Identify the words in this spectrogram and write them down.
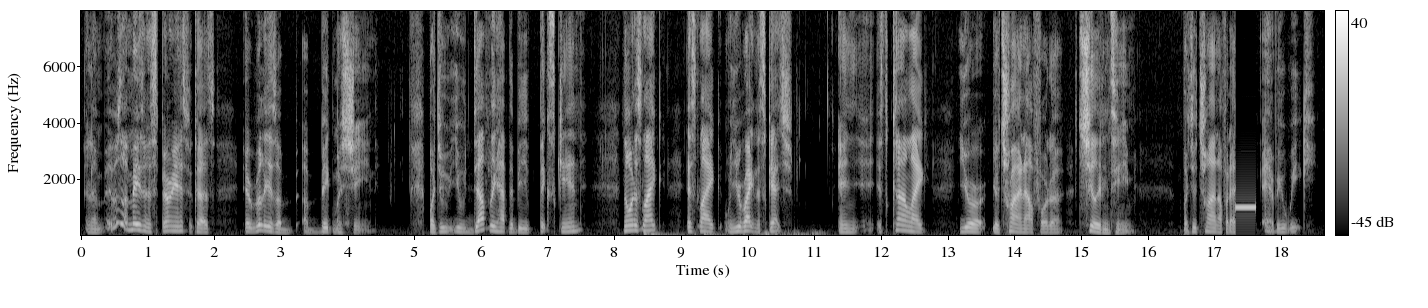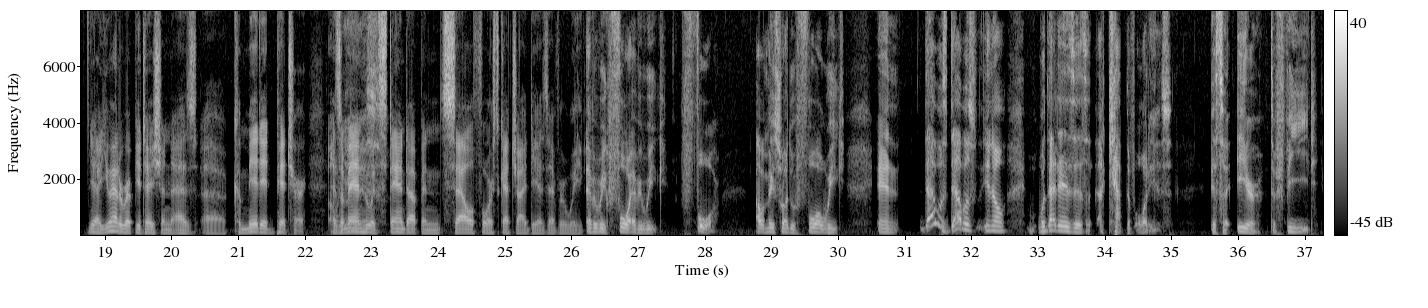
And um, it was an amazing experience because it really is a, a big machine. But you, you definitely have to be thick skinned. know what it's like? It's like when you're writing a sketch and it's kind of like you're you're trying out for the cheerleading team, but you're trying out for that every week. Yeah, you had a reputation as a committed pitcher, as Oh, a man who would stand up and sell four sketch ideas every week. every week, four every week, four. I would make sure I do four a week, and that was that was you know what that is is a captive audience. It's an ear to feed.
